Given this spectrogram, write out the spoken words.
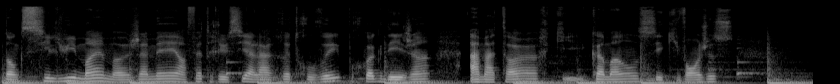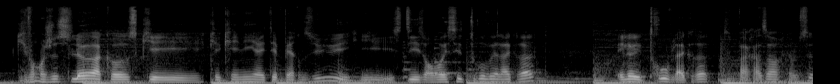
Donc, si lui-même a jamais en fait réussi à la retrouver, pourquoi que des gens amateurs qui commencent et qui vont juste qui vont juste là à cause que Kenny a été perdu et qui se disent on va essayer de trouver la grotte et là ils trouvent la grotte par hasard comme ça.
